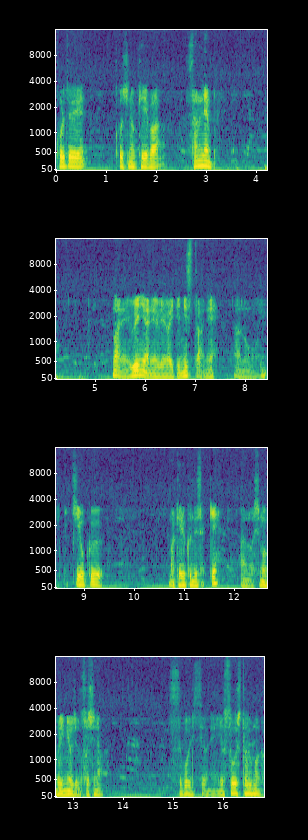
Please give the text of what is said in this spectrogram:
これで今年の競馬3連敗まあね上にはね上がいてミスターねあの1億負けるくんでしたっけ？あの霜降り明星の粗品。すごいですよね。予想した馬が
